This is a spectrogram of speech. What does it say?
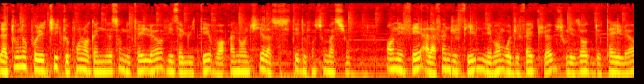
La tournure politique que prend l'organisation de Tyler vise à lutter, voire anéantir la société de consommation. En effet, à la fin du film, les membres du Fight Club, sous les ordres de Tyler,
